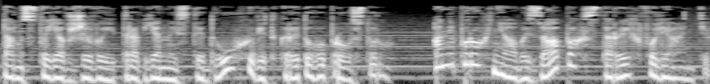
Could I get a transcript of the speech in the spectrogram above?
Там стояв живий трав'янистий дух відкритого простору, а не порохнявий запах старих фоліантів.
